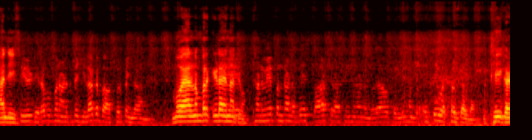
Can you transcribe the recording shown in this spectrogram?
ਹਾਂਜੀ। ਸੀਲ ਡੇਰਾ ਬੱਬਾ ਨਾਨਕ ਤੇ ਜ਼ਿਲ੍ਹਾ ਗੁਰਦਾਸਪੁਰ ਪੈਂਦਾ। ਮੋਬਾਈਲ ਨੰਬਰ ਕਿਹੜਾ ਇਹਨਾਂ ਚੋਂ? 981590 6784 ਮੇਰਾ ਨੰਬਰ ਆ ਉਹ ਪਹਿਲੇ ਨੰਬਰ ਇੱਥੇ WhatsApp ਚੱਲਦਾ। ਠੀਕ ਹੈ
